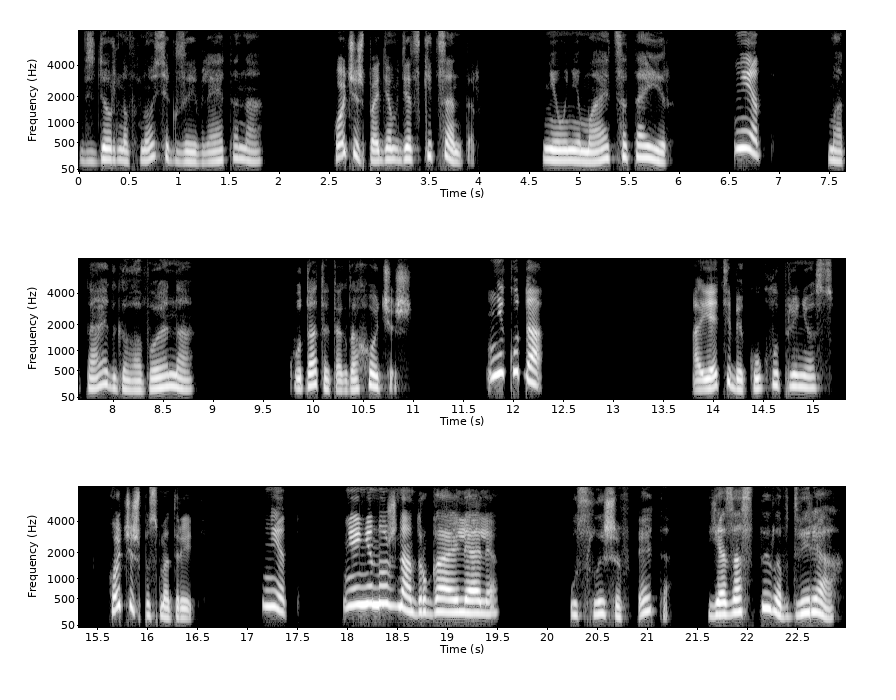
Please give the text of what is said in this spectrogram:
вздернув носик, заявляет она. Хочешь, пойдем в детский центр? Не унимается Таир. Нет, мотает головой она. Куда ты тогда хочешь? Никуда. А я тебе куклу принес. Хочешь посмотреть? Нет, мне не нужна другая ляля. Услышав это, я застыла в дверях,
